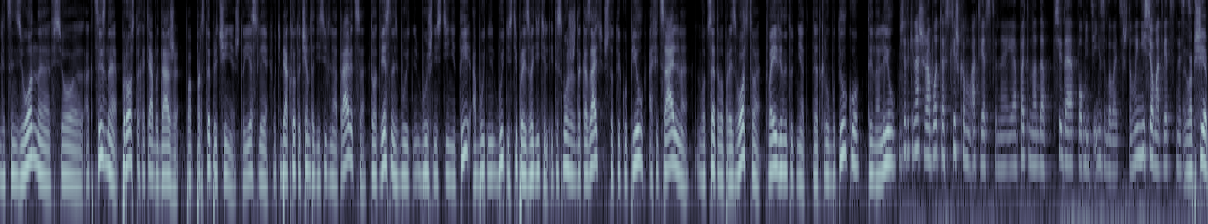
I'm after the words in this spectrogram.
лицензионное, все акцизное, просто хотя бы даже по простой причине, что если у тебя кто-то чем-то действительно отравится, то ответственность будет, будешь нести не ты, а будет, будет нести производитель. И ты сможешь доказать, что ты купил официально вот с этого производства, твоей вины тут нет. Ты открыл бутылку, ты налил. Все-таки наша работа слишком ответственная, и об этом надо всегда помнить и не забывать, что мы несем ответственность. Вообще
